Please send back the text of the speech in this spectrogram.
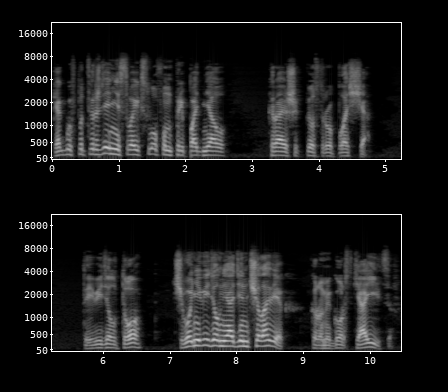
Как бы в подтверждение своих слов он приподнял краешек пестрого плаща. «Ты видел то, чего не видел ни один человек, кроме горстки аильцев.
